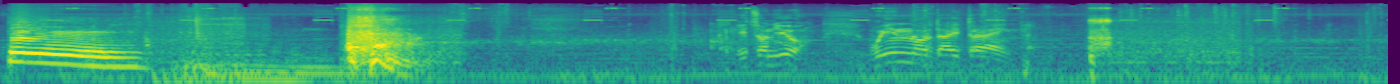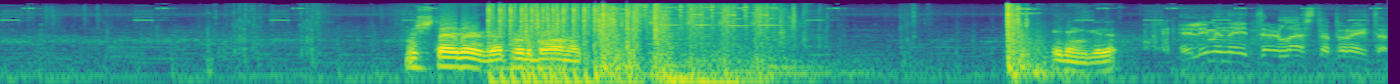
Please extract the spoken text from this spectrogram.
It's on you. Win or die trying. Just stay there. That's where the bomb is. He didn't get it. Eliminate their last operator.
